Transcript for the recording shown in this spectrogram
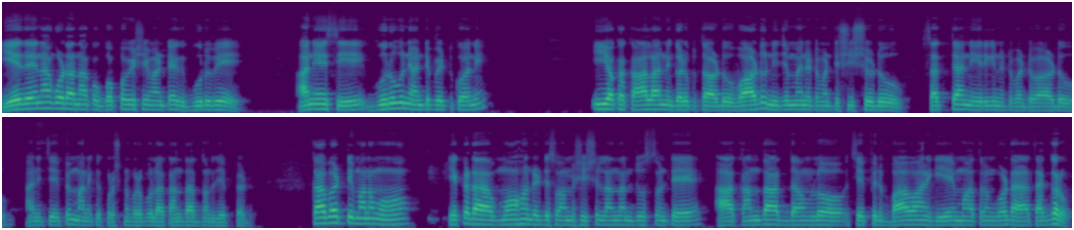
ఏదైనా కూడా నాకు గొప్ప విషయం అంటే అది గురువే అనేసి గురువుని అంటిపెట్టుకొని ఈ యొక్క కాలాన్ని గడుపుతాడు. వాడు నిజమైనటువంటి శిష్యుడు సత్యాన్ని ఎరిగినటువంటి వాడు అని చెప్పి మనకి కృష్ణ ఆ కందార్థంలో చెప్పాడు. కాబట్టి మనము ఇక్కడ మోహన్ రెడ్డి స్వామి శిష్యులందరిని చూస్తుంటే ఆ కందార్థంలో చెప్పిన భావానికి ఏమాత్రం కూడా తగ్గరు.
